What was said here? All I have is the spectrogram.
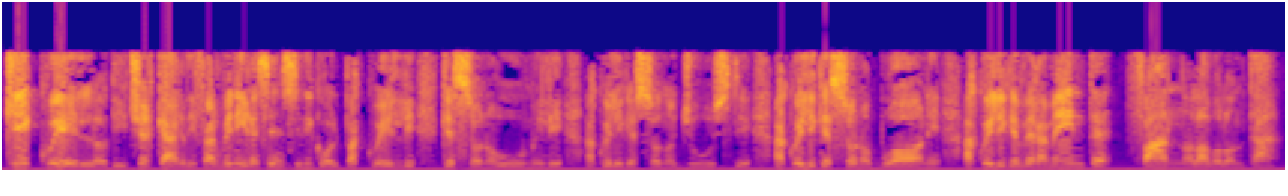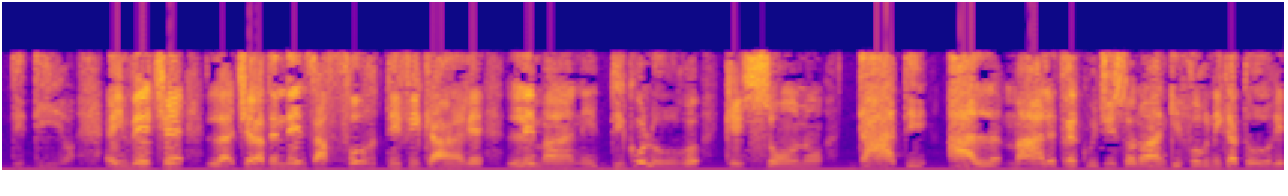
Che è quello di cercare di far venire sensi di colpa a quelli che sono umili, a quelli che sono giusti, a quelli che sono buoni, a quelli che veramente fanno la volontà di Dio. E invece la, c'è la tendenza a fortificare le mani di coloro che sono dati al male, tra cui ci sono anche i fornicatori.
